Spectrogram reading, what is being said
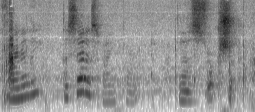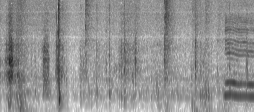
Finally, the satisfying part, the destruction. Yay!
